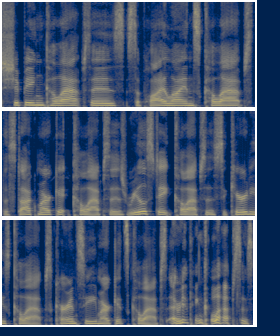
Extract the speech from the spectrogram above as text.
shipping collapses, supply lines collapse, the stock market collapses, real estate collapses, securities collapse, currency markets collapse, everything collapses.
